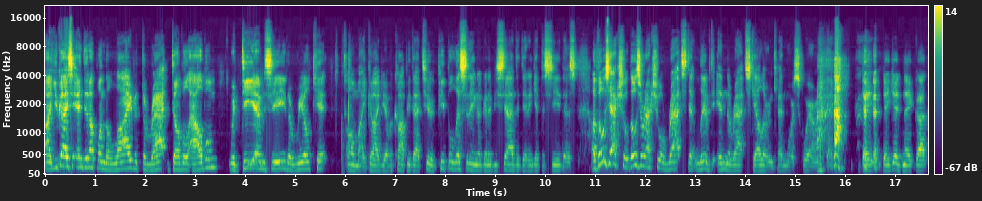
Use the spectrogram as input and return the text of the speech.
Uh, you guys ended up on the Live at the Rat double album with DMZ, the real kit. Oh my God, you have a copy of that too. People listening are going to be sad that they didn't get to see this. Are those actual? Those are actual rats that lived in the Rathskeller in Kenmore Square, aren't they? they they did, and they got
